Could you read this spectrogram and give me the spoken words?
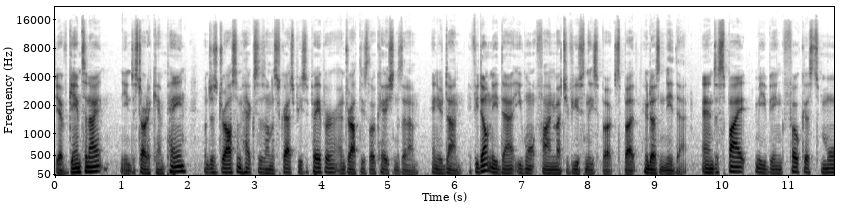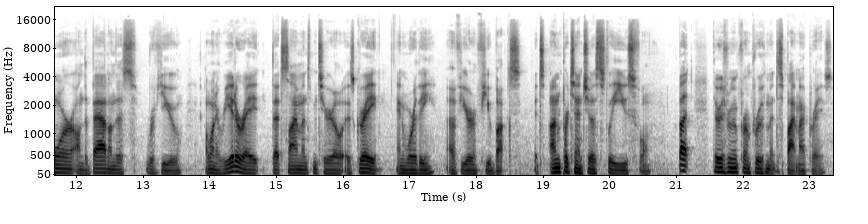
you have a game tonight? Need to start a campaign? We'll just draw some hexes on a scratch piece of paper and drop these locations in them, and you're done. If you don't need that, you won't find much of use in these books, but who doesn't need that? And despite me being focused more on the bad on this review, I want to reiterate that Simon's material is great and worthy of your few bucks. It's unpretentiously useful. But there is room for improvement despite my praise.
